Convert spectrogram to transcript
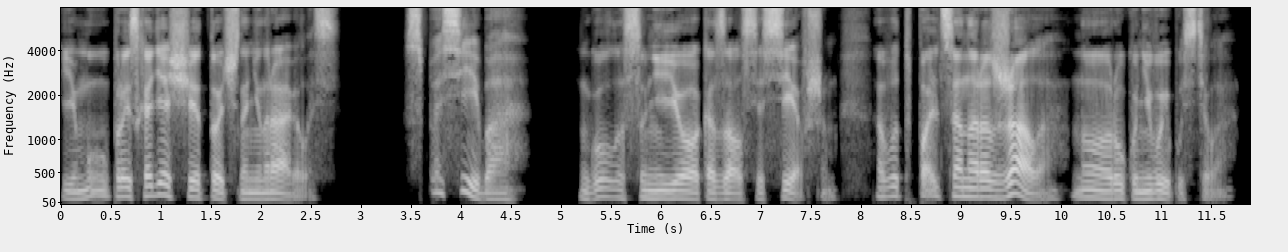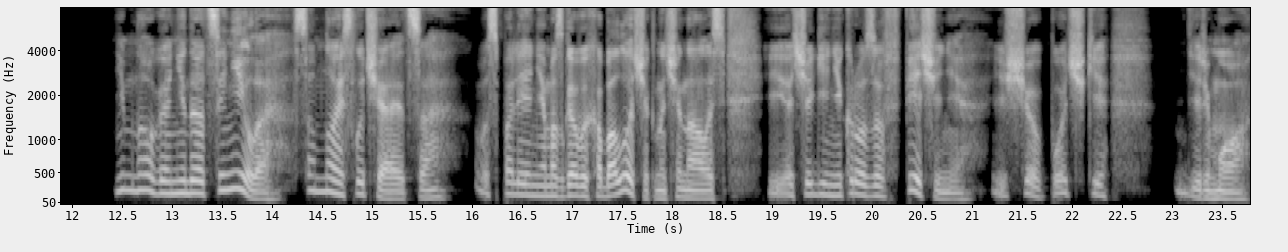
Ему происходящее точно не нравилось. «Спасибо». Голос у нее оказался севшим, а вот пальцы она разжала, но руку не выпустила. Немного недооценила. Со мной случается. Воспаление мозговых оболочек начиналось, и очаги некрозов в печени, еще почки. Дерьмо.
